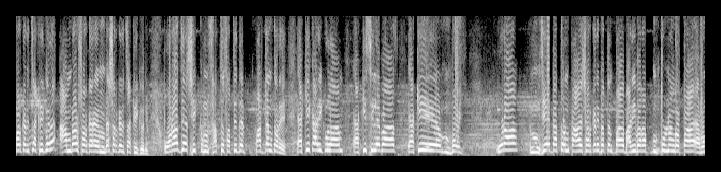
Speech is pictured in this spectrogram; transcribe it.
সরকারি চাকরি করে, আমরাও সরকারি বেসরকারি চাকরি করি। ওরা যে ছাত্রছাত্রীদের পাঠদান করে, একই কারিকুলাম একই সিলেবাস একই বই, ওরা যে বেতন পায়, সরকারি বেতন পায়, বাড়ি ভাড়া পূর্ণাঙ্গ পায় এবং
